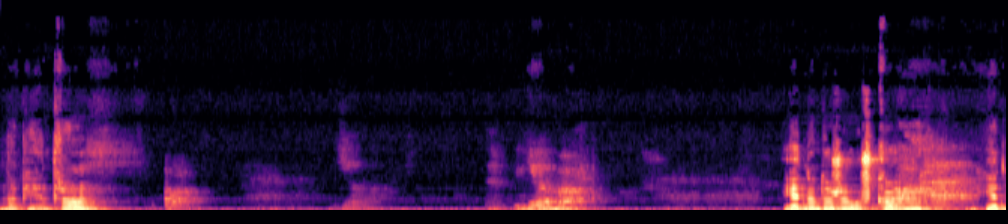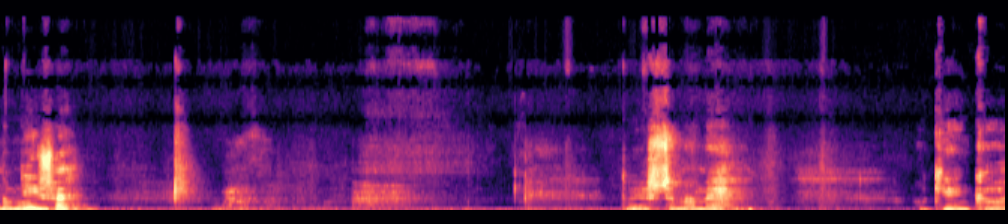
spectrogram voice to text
na piętro. Jedno duże łóżko i jedno mniejsze. Tu jeszcze mamy okienko.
